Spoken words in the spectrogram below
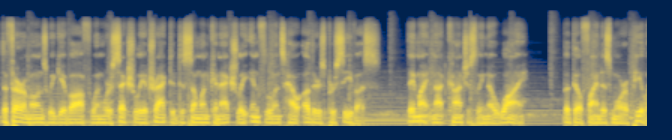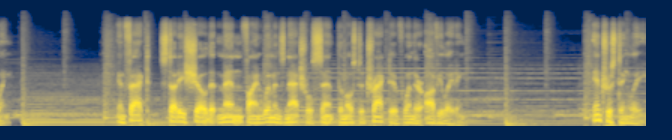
The pheromones we give off when we're sexually attracted to someone can actually influence how others perceive us. They might not consciously know why, but they'll find us more appealing. In fact, studies show that men find women's natural scent the most attractive when they're ovulating. Interestingly,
